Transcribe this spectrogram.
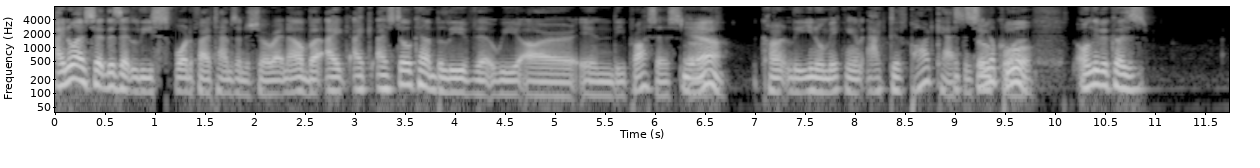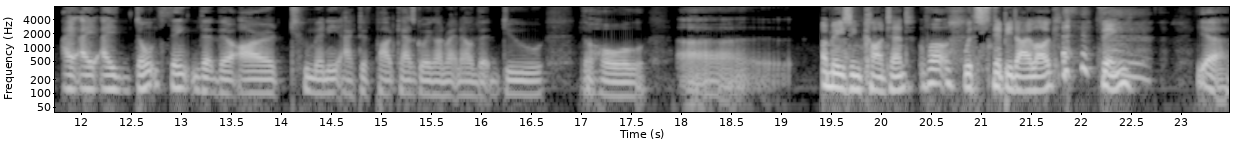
I know I've said this at least four to five times on the show right now, but I I, I still can't believe that we are in the process. Yeah. Currently, you know, making an active podcast in so Singapore. cool. Only because. I, I, I don't think that there are too many active podcasts going on right now that do the whole uh, Amazing content well with snippy dialogue thing. Yeah.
